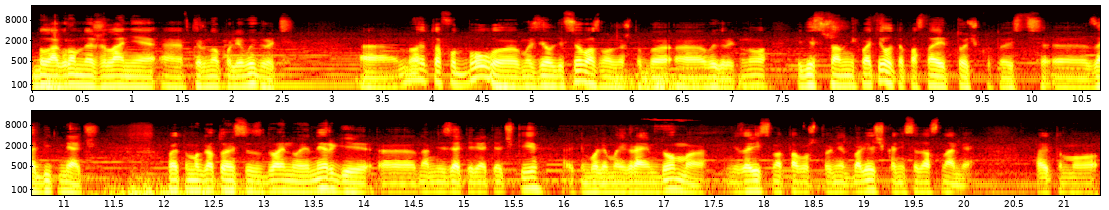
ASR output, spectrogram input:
было огромное желание э, в Тернополе выиграть. Э, Но это футбол, э, мы сделали все возможное, чтобы выиграть. Но единственное, что нам не хватило, это поставить точку, то есть забить мяч. Поэтому мы готовимся с двойной энергией. Нам нельзя терять очки, тем более мы играем дома. Независимо от того, что нет болельщика, они всегда с нами. Поэтому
